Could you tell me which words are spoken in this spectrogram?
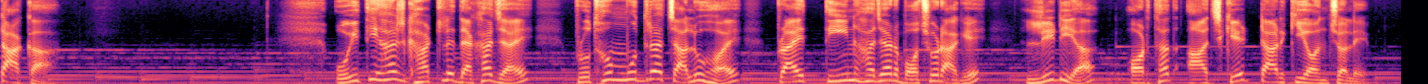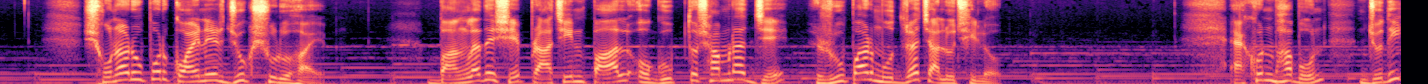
টাকা। ঐতিহাস ঘাটলে দেখা যায়, প্রথম মুদ্রা চালু হয় প্রায় তিন হাজার বছর আগে লিডিয়া, অর্থাৎ আজকের টার্কি অঞ্চলে। সোনার উপর কয়েনের যুগ শুরু হয়। বাংলাদেশে প্রাচীন পাল ও গুপ্ত সাম্রাজ্যে রূপার মুদ্রা চালু ছিল। এখন ভাবুন, যদি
